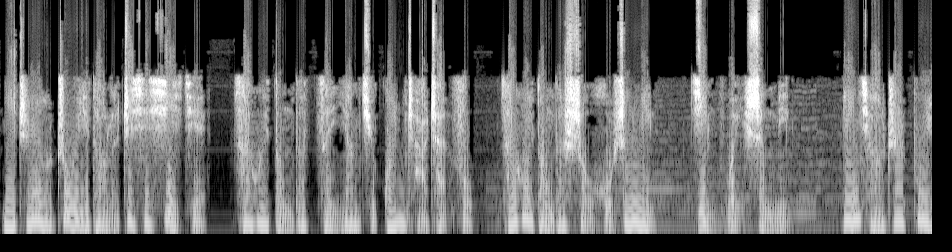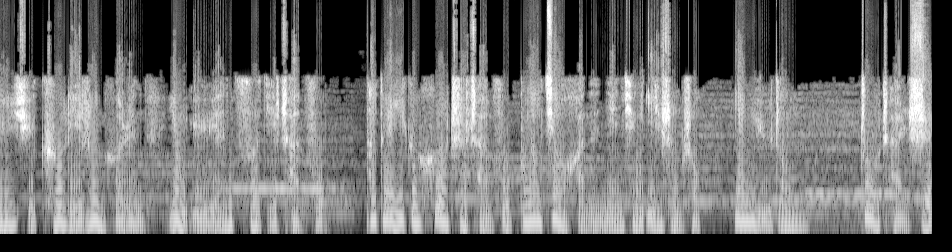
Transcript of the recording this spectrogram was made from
你只有注意到了这些细节，才会懂得怎样去观察产妇，才会懂得守护生命，敬畏生命。林巧稚不允许科里任何人用语言刺激产妇。他对一个呵斥产妇不要叫喊的年轻医生说：“英语中‘助产士’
